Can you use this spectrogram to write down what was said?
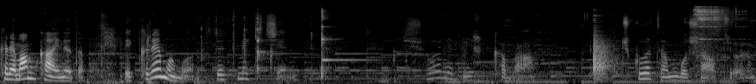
kremam kaynadı. Ve kremamı dökmek için şöyle bir kaba çikolatamı boşaltıyorum.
